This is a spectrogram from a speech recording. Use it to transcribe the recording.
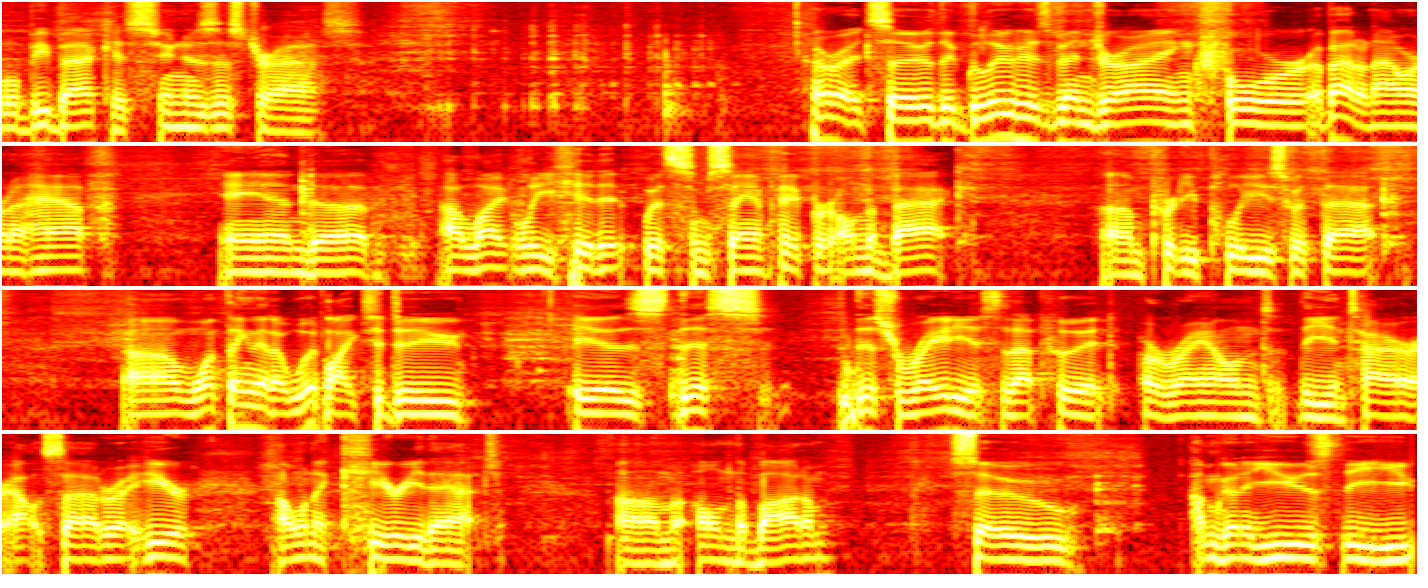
we'll be back as soon as this dries. All right, so the glue has been drying for about an hour and a half and uh, I lightly hit it with some sandpaper on the back. I'm pretty pleased with that. Uh, one thing that I would like to do is this, this radius that I put around the entire outside right here, I want to carry that um, on the bottom. So I'm going to use the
